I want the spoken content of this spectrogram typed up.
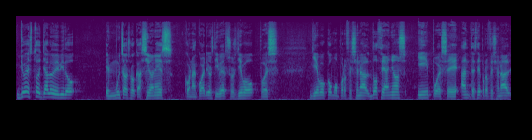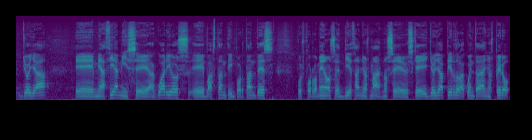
yo esto ya lo he vivido en muchas ocasiones con acuarios diversos. Llevo pues llevo como profesional 12 años y pues eh, antes de profesional yo ya eh, me hacía mis acuarios bastante importantes pues por lo menos 10 eh, años más, no sé, es que yo ya pierdo la cuenta de años, pero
